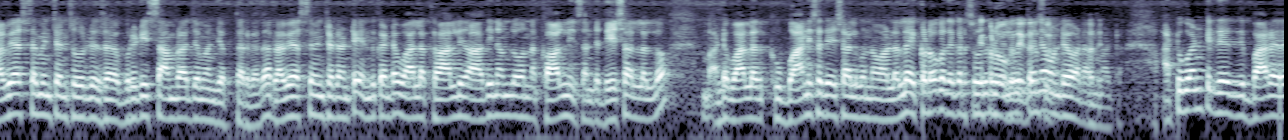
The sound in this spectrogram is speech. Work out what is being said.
రవి అస్తమించని సూర్యుడు బ్రిటిష్ సామ్రాజ్యం అని చెప్తారు కదా. రవి అస్తమించడం అంటే ఎందుకంటే వాళ్ళ కాలనీ ఆధీనంలో ఉన్న కాలనీస్ అంటే దేశాలలో అంటే వాళ్ళకు బానిస దేశాలు ఉన్న వాళ్ళలో ఎక్కడో ఒక దగ్గర సూర్యుడు ఉండేవాడు అనమాట అటువంటి భారత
